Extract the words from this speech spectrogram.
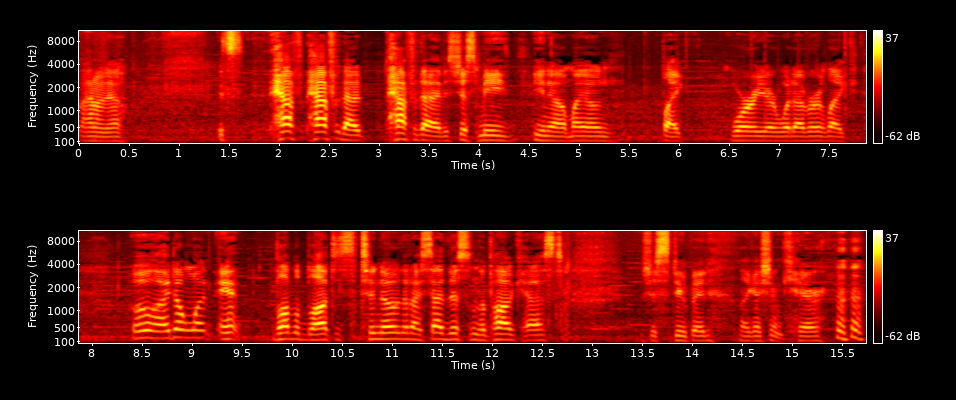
I don't know. It's half half of that. Half of that is just me, you know, my own like worry or whatever. Like, oh, I don't want Aunt blah blah blah to to know that I said this on the podcast. It's just stupid. Like I shouldn't care.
